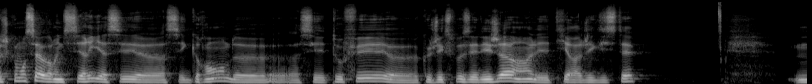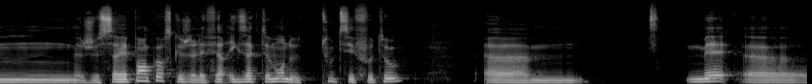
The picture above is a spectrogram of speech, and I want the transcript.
je commençais à avoir une série assez, euh, assez grande, euh, assez étoffée, euh, que j'exposais déjà, hein, les tirages existaient. Hum, je savais pas encore ce que j'allais faire exactement de toutes ces photos. Euh, mais euh,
